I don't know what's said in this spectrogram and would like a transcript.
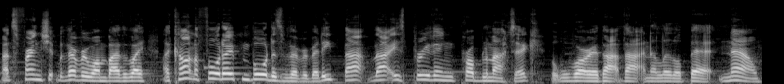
That's friendship with everyone, by the way. I can't afford open borders with everybody. That that is proving problematic, but we'll worry about that in a little bit. Now,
